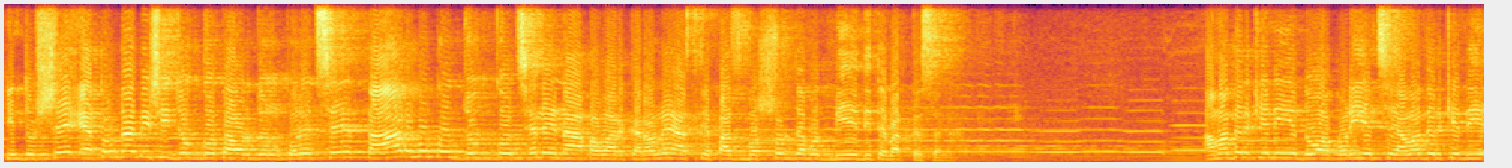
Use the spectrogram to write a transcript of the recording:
কিন্তু সে এতটা বেশি যোগ্যতা অর্জন করেছে, তার মতো যোগ্য ছেলে না পাওয়ার কারণে আজকে পাঁচ বছর যাবৎ বিয়ে দিতে পারতেছে না। আমাদেরকে নিয়ে দোয়া পড়িয়েছে, আমাদেরকে দিয়ে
